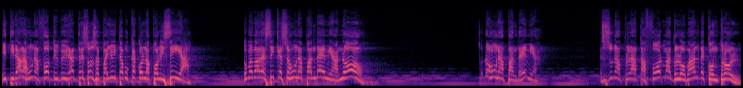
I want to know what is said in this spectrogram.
Y tiraras una foto y tiraras 311 para yo irte a buscar con la policía. Tú me vas a decir que eso es una pandemia. No. Eso no es una pandemia. Esa es una plataforma global de control.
